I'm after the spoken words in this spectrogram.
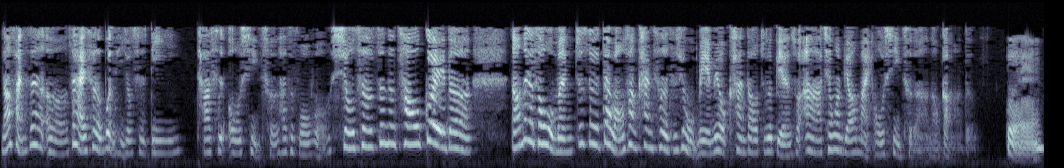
然后反正呃，这台车的问题就是，第一，它是欧系车，它是 Volvo，修车真的超贵的。然后那个时候我们就是在网络上看车的资讯，我们也没有看到就是别人说啊，千万不要买欧系车啊，然后干嘛的。对，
